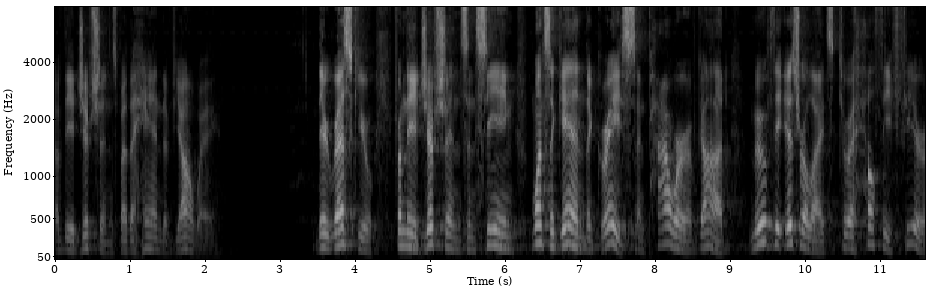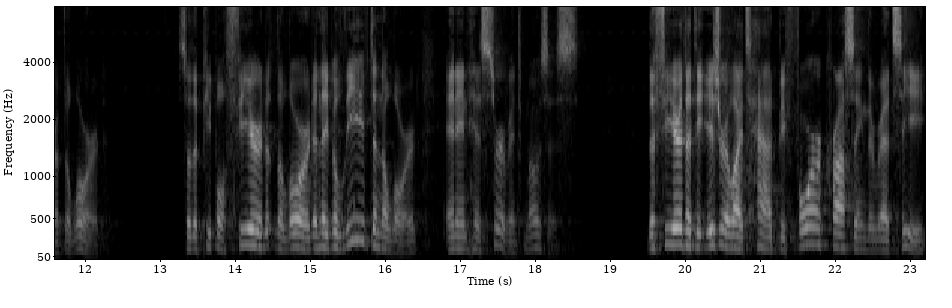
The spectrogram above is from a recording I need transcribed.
of the Egyptians by the hand of Yahweh. Their rescue from the Egyptians and seeing once again the grace and power of God moved the Israelites to a healthy fear of the Lord. So the people feared the Lord and they believed in the Lord and in his servant Moses. The fear that the Israelites had before crossing the Red Sea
